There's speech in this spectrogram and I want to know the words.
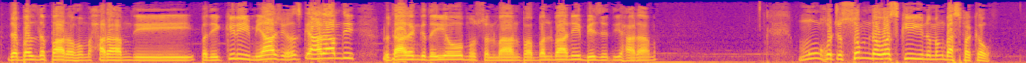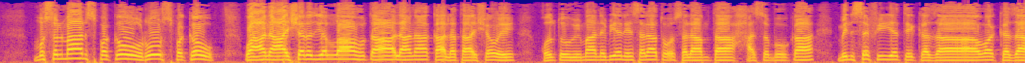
د بل د پاره هم حرام دي په دې کلی میاش رس کې حرام دي نو دا رنګ د یو مسلمان په بل باندې بیزتی حرام مون خو چې سم نو وس کیږي نو موږ بس پکاو مسلمان سپکو رور سپکو وعن عائشة رضی اللہ تعالی عنہ قالت عائشوه قلت وما نبی علیہ الصلوۃ والسلام تا حسبک من صفیت کذا وکذا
